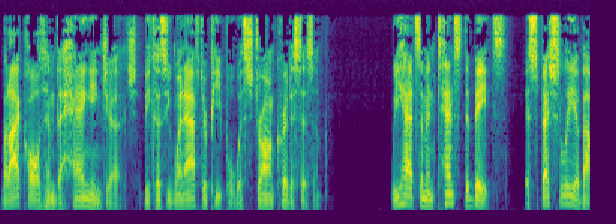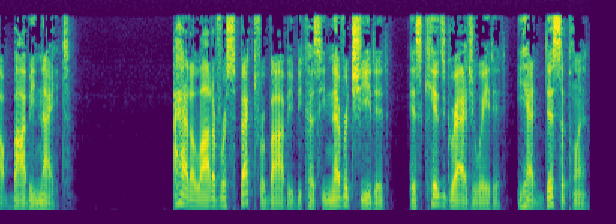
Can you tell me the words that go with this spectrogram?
but I called him the hanging judge because he went after people with strong criticism. We had some intense debates, especially about Bobby Knight. I had a lot of respect for Bobby because he never cheated, his kids graduated, he had discipline,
